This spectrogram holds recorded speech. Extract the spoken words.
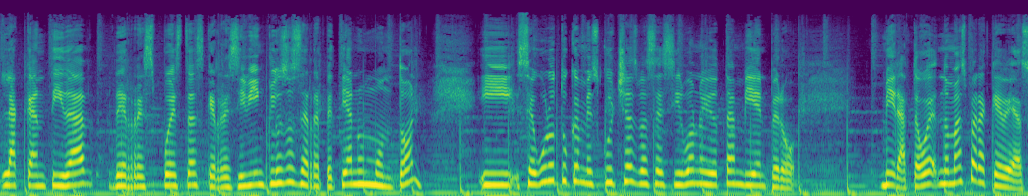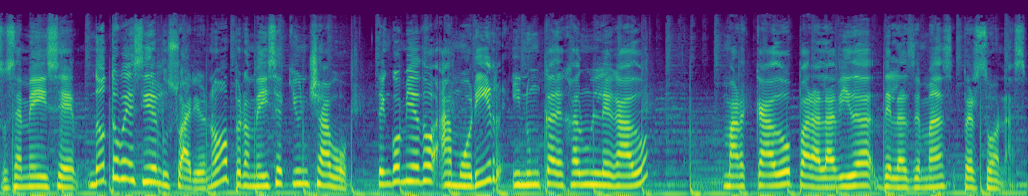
la cantidad de respuestas que recibí, incluso se repetían un montón. Y seguro tú que me escuchas vas a decir, bueno, yo también, pero Mira, te voy, nomás para que veas, o sea, me dice, no te voy a decir el usuario, ¿no? Pero me dice aquí un chavo, tengo miedo a morir y nunca dejar un legado marcado para la vida de las demás personas.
